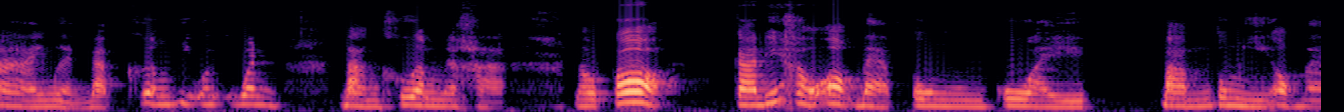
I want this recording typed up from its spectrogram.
มายเหมือนแบบเครื่องที่อ้วนๆบางเครื่องนะคะ แล้วก็การที่เขาออกแบบตรงกลวยปั๊มตรงนี้ออกมา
